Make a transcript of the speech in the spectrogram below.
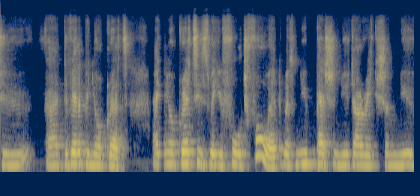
to uh, developing your grit. And your grit is where you forge forward with new passion, new direction, new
